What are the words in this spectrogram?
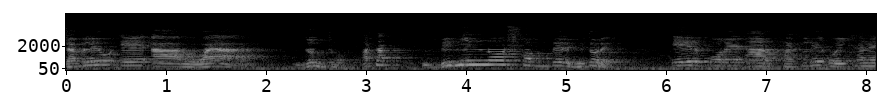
ডাব্লিউ এ আর ওয়ার যুদ্ধ। অর্থাৎ বিভিন্ন শব্দের ভিতরে এর পরে আর থাকলে ওইখানে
